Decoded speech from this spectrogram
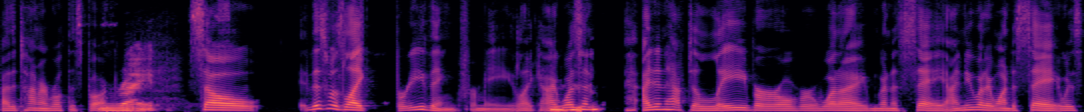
by the time I wrote this book. Right. So this was like breathing for me. Like I wasn't I didn't have to labor over what I'm going to say. I knew what I wanted to say. It was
